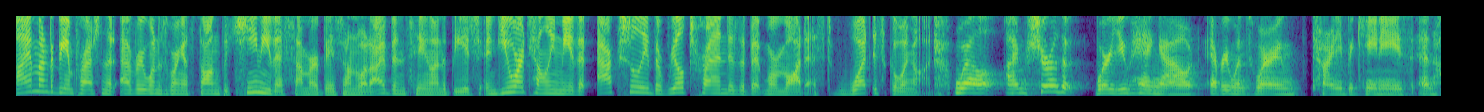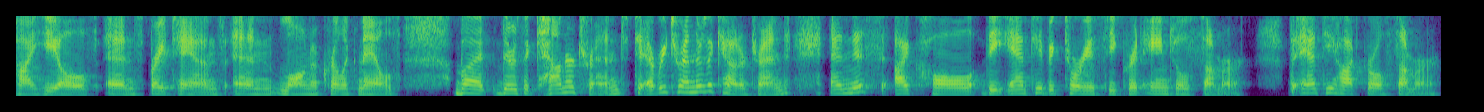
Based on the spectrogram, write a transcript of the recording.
I'm under the impression that everyone is wearing a thong bikini this summer based on what I've been seeing on the beach. And you are telling me that actually the real trend is a bit more modest. What is going on? Well, I'm sure that where you hang out, everyone's wearing tiny bikinis and high heels and spray tans and long acrylic nails. But there's a counter trend to every trend. There's a counter trend. And this I call the anti Victoria's Secret Angels summer, the anti hot girl summer.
